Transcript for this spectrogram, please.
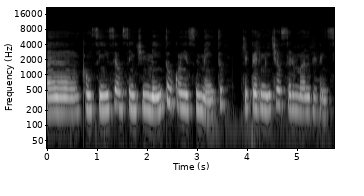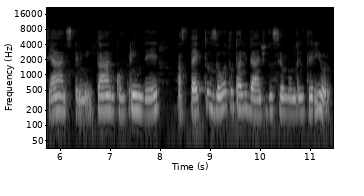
a consciência é o sentimento ou conhecimento que permite ao ser humano vivenciar, experimentar ou compreender aspectos ou a totalidade do seu mundo interior.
